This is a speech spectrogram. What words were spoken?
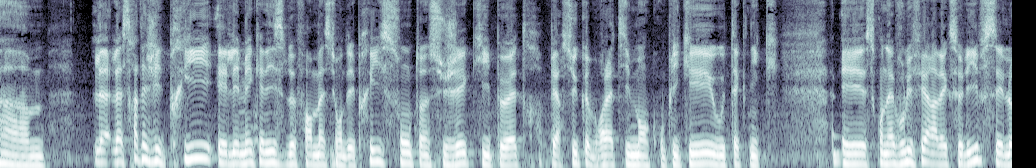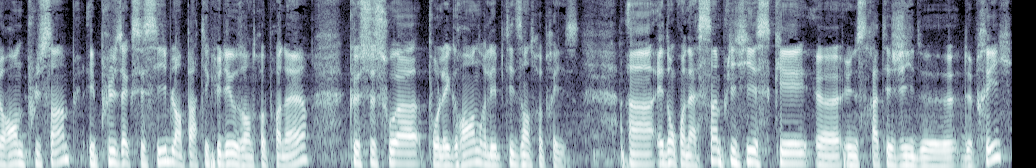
Euh, la, stratégie de prix et les mécanismes de formation des prix sont un sujet qui peut être perçu comme relativement compliqué ou technique. Et ce qu'on a voulu faire avec ce livre, c'est le rendre plus simple et plus accessible, en particulier aux entrepreneurs, que ce soit pour les grandes ou les petites entreprises. Euh, et donc on a simplifié ce qu'est euh, une stratégie de, de, prix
